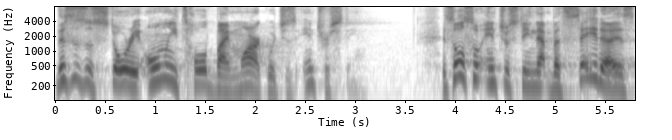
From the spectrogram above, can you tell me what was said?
This is a story only told by Mark, which is interesting. It's also interesting that Bethsaida is,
